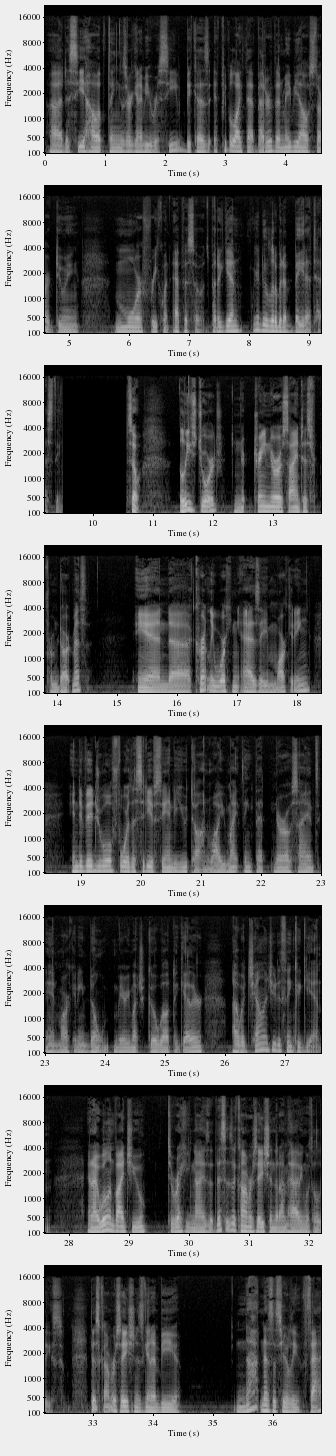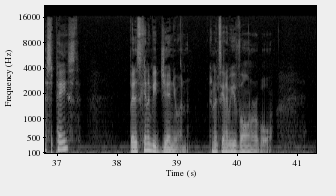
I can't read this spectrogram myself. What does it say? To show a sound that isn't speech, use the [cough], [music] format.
uh, to see how things are going to be received. Because if people like that better, then maybe I'll start doing more frequent episodes. But again, we're going to do a little bit of beta testing. So, Elyse George, n- trained neuroscientist from Dartmouth, and uh, currently working as a marketing individual for the city of Sandy, Utah. And while you might think that neuroscience and marketing don't very much go well together, I would challenge you to think again. And I will invite you to recognize that this is a conversation that I'm having with Elyse. This conversation is going to be not necessarily fast paced, but it's going to be genuine and it's going to be vulnerable.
